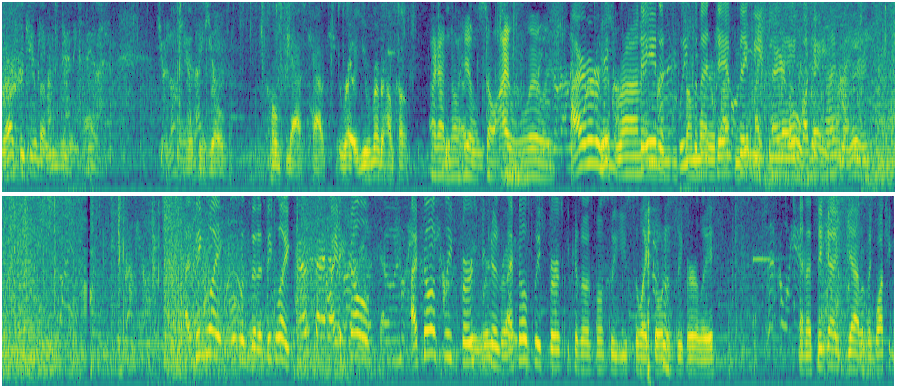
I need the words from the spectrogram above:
We're actually thinking about leaving the couch. Man, this is real comfy ass couch. Ray, you remember how comfy? I got no couch heals, is? so I literally. I remember him Just run staying and asleep with that damn thing get the entire fucking time I'm we were there. I think like what was it? I think like Outside, I fell. I fell asleep first Wait, where's because I fell asleep first because I was mostly used to like going to sleep early. And I think I yeah I was like watching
